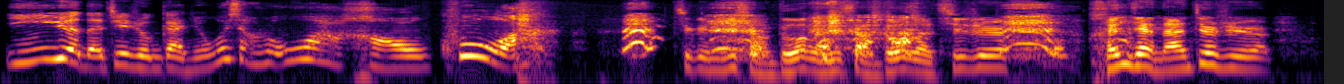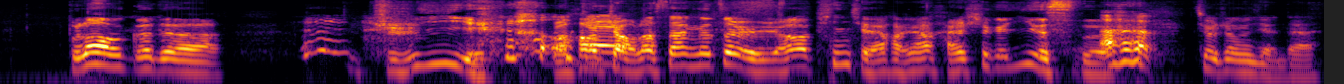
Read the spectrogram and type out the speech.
音乐的这种感觉。我想说，哇，好酷啊！这个你想多了，你想多了，其实很简单，就是 blog 的。直译，然后找了三个字儿，然后拼起来好像还是个意思，就这么简单。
